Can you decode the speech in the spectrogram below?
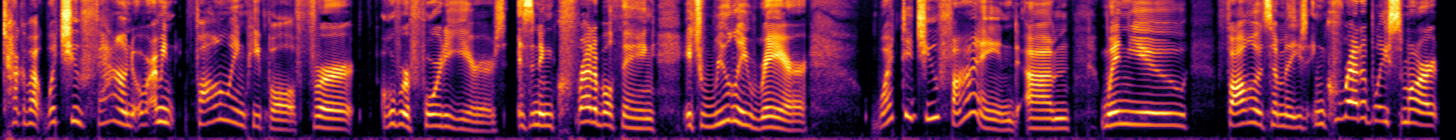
talk about what you found over, I mean, following people for over 40 years is an incredible thing. It's really rare. What did you find um, when you followed some of these incredibly smart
